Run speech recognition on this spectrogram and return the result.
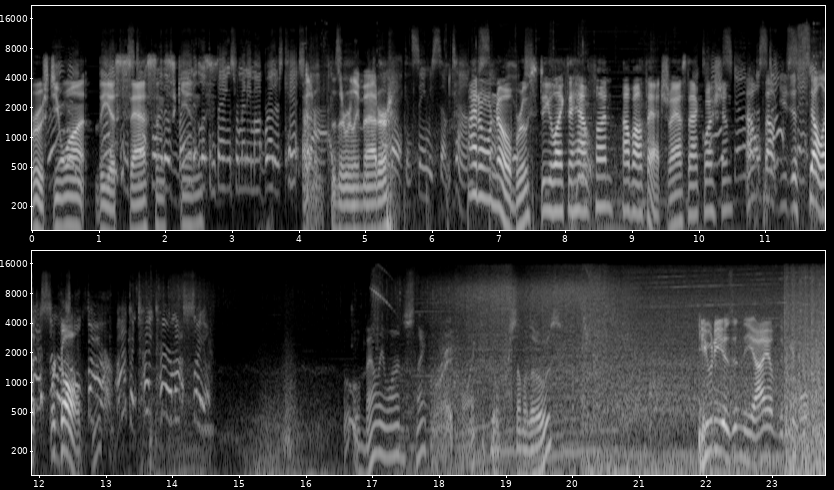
Bruce, do you want the you can assassin one of those skins? bandit-looking things from any of my brother's catch I don't, does it really matter? Come back and see me sometime, I don't know. Bruce. Do you like to have fun? How about that? Should I ask that question? How about you just sell it for gold, on hmm? fire. I can take care of myself. Ooh, Maliwan sniper rifle. I could go for some of those. Beauty is in the eye of the beholder.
